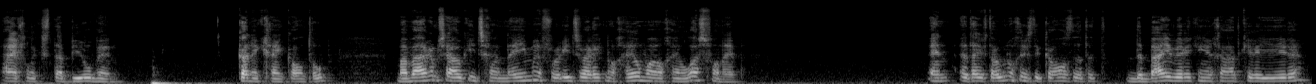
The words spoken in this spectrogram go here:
eigenlijk stabiel ben, kan ik geen kant op. Maar waarom zou ik iets gaan nemen voor iets waar ik nog helemaal geen last van heb? En het heeft ook nog eens de kans dat het de bijwerkingen gaat creëren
